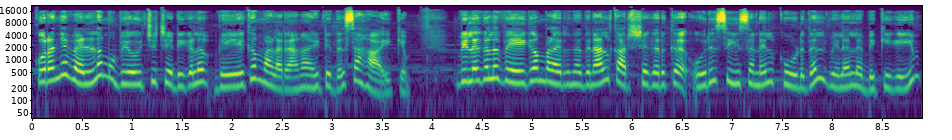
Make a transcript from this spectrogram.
കുറഞ്ഞ വെള്ളം ഉപയോഗിച്ച് ചെടികൾ വേഗം വളരാനായിട്ട് ഇത് സഹായിക്കും. വിളകൾ വേഗം വളരുന്നതിനാൽ കർഷകർക്ക് ഒരു സീസണിൽ കൂടുതൽ വിള ലഭിക്കുകയും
